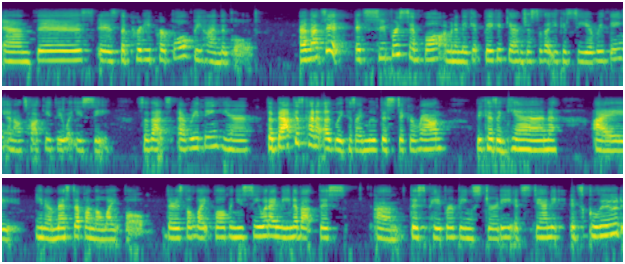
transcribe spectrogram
and this is the pretty purple behind the gold. And that's it. It's super simple. I'm going to make it big again just so that you can see everything and I'll talk you through what you see. So that's everything here. The back is kind of ugly because I moved the stick around because again, I, you know, messed up on the light bulb. There's the light bulb and you see what I mean about this um, this paper being sturdy. It's standing, it's glued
